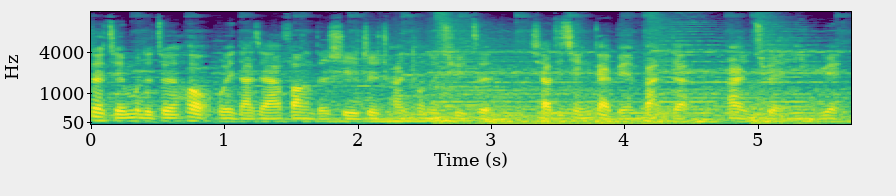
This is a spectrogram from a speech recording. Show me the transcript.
在节目的最后，为大家放的是一支传统的曲子——小提琴改编版的二泉映月。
